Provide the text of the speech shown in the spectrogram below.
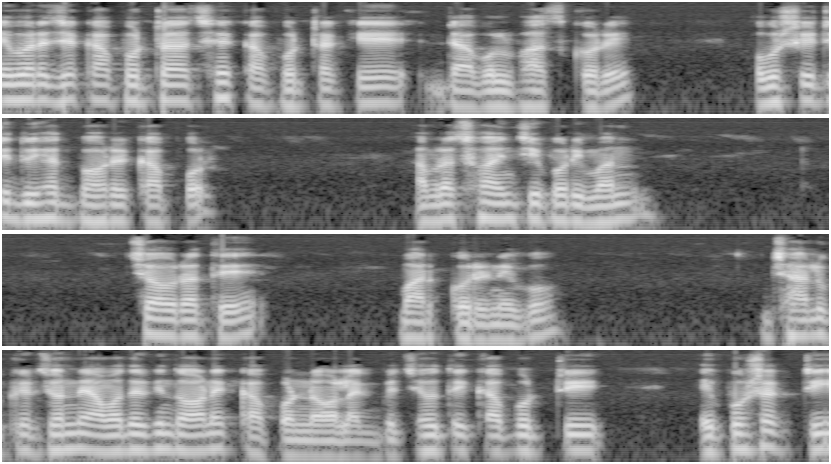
এবারে যে কাপড়টা আছে, কাপড়টাকে ডাবল ভাঁজ করে, অবশ্যই এটি দুই হাত বহরের কাপড়। আমরা ছয় ইঞ্চি পরিমাণ চওড়াতে মার্ক করে নেব। ঝালুকের জন্য আমাদের কিন্তু অনেক কাপড় নেওয়া লাগবে। যেহেতু এই কাপড়টি, এই পোশাকটি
